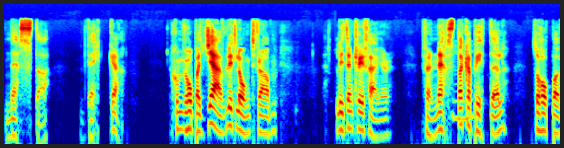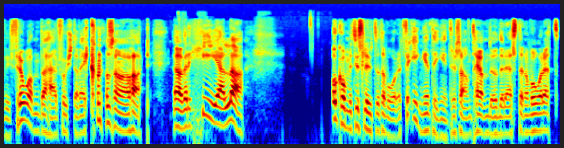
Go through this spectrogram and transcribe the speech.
nästa vecka. Kommer vi hoppa jävligt långt fram, liten cliffhanger. För nästa Mm. kapitel så hoppar vi från de här första veckorna som har varit över hela och kommer till slutet av året, för ingenting intressant hände under resten av året.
